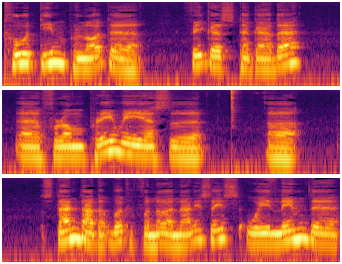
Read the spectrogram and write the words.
two dim plot uh, figures together uh, from previous uh, standard workflow analysis. We named the,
